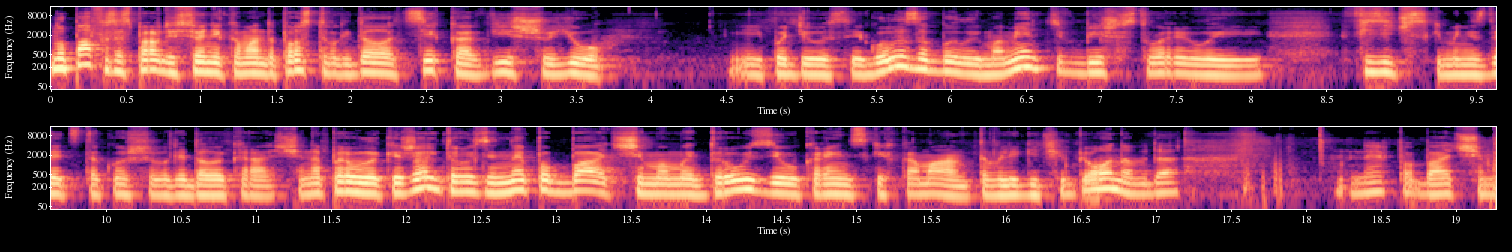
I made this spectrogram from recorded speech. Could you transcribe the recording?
Ну, Пафос, і справді, сьогодні команда просто виглядала цікавішою. І по ділу свої голи забили, і моментів більше створили, і фізично, мені здається, також виглядали краще. На превеликий жаль, друзі, не побачимо ми, друзі, українських команд в Лігі Чемпіонів. Да? Не побачимо,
